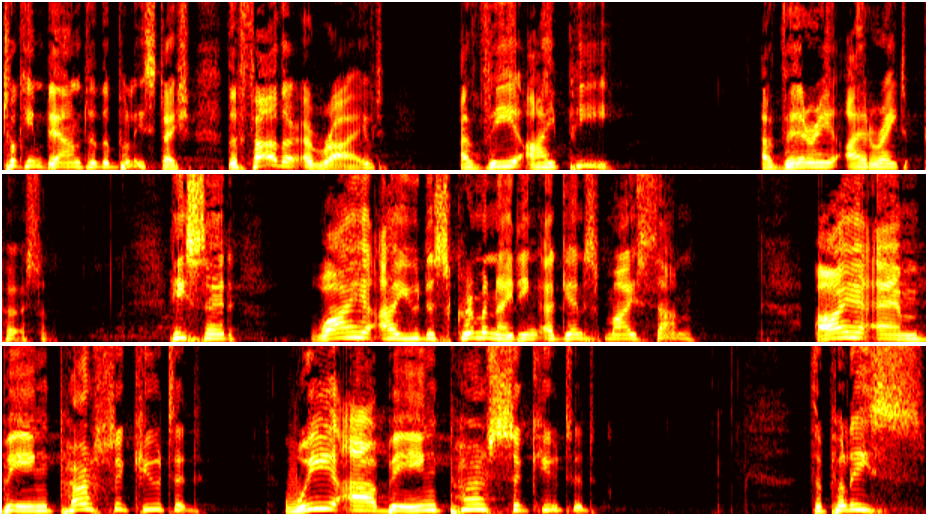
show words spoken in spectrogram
took him down to the police station. The father arrived, a VIP, a very irate person. He said, Why are you discriminating against my son? I am being persecuted. We are being persecuted. The police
